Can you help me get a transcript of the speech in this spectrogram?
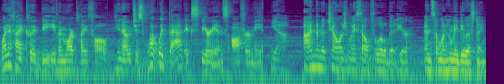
What if I could be even more playful? You know, just what would that experience offer me? Yeah. I'm going to challenge myself a little bit here and someone who may be listening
